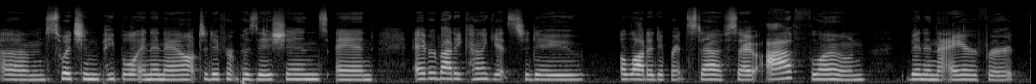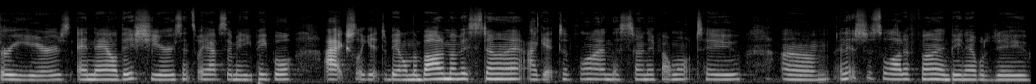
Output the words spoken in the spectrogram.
um, switching people in and out to different positions, and everybody kind of gets to do a lot of different stuff. So I've flown been in the air for three years, and now this year, since we have so many people, I actually get to be on the bottom of a stunt. I get to fly in the stunt if I want to, um, and it's just a lot of fun being able to do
